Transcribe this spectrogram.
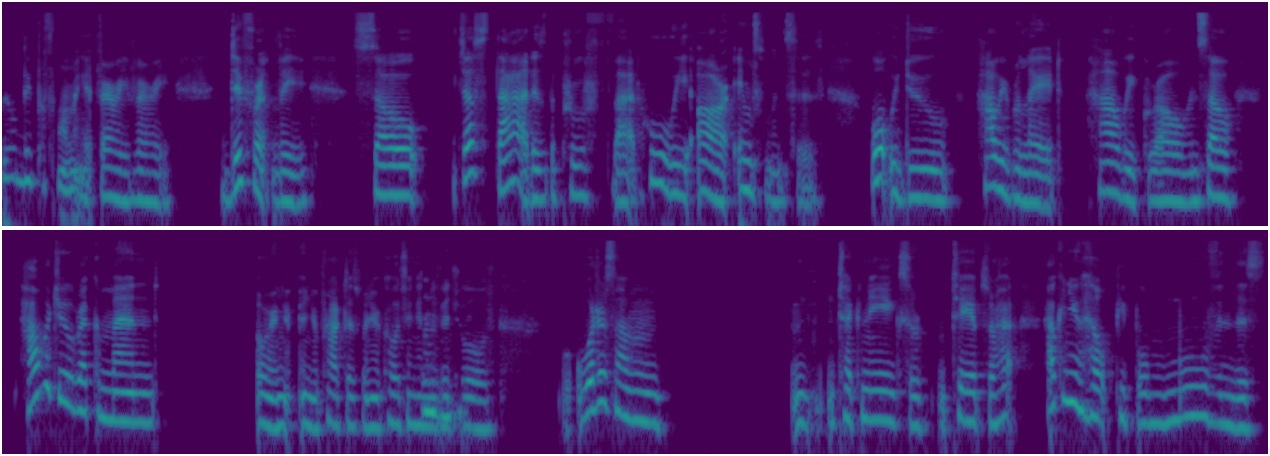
we'll be performing it very very differently. So just that is the proof that who we are influences what we do, how we relate, how we grow. And so how would you recommend or in your, in your practice when you're coaching mm-hmm. individuals mm-hmm. what are some techniques or tips or how, how can you help people move in this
